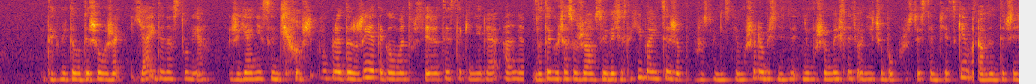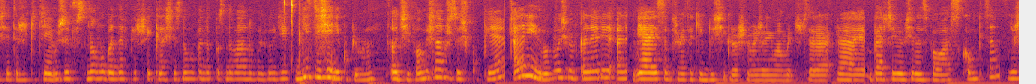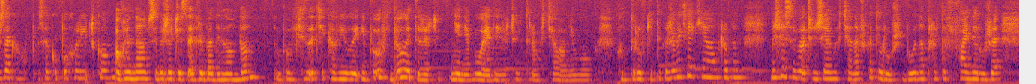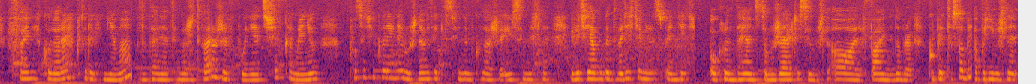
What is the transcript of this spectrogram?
tak mi to uderzyło, że ja idę na studia. Że ja nie sądziłam, że w ogóle dożyję tego momentu, że to jest takie nierealne. Do tego czasu żyłam sobie, wiecie, w takiej bajce, że po prostu nic nie muszę robić, nic, nie muszę myśleć o niczym, bo po prostu jestem dzieckiem. Autentycznie się te rzeczy dzieją, że znowu będę w pierwszej klasie, znowu będę poznawała nowych ludzi. Nic dzisiaj nie kupiłam, o dziwo. Myślałam, że coś kupię, ale nie, bo byliśmy w galerii, ale ja jestem trochę takim dusi groszem, jeżeli mam być szczera. Ja Bardziej bym się nazwała skąpcem niż zakup, zakupocholiczką. Oglądałam sobie rzeczy z Everybody London, bo mnie zaciekawiły i były, były te rzeczy. Nie, nie było jednej rzeczy, którą chciałam, nie było konturówki, tylko że wiecie jaki ja mam problem? Myślę sobie o czymś, że ja bym chciała, na przykład róż. Były naprawdę fajne róże w fajnych kolorach, których nie ma. Natalia, ty masz dwa róże w płynie, trzy w kamieniu. Po co ci kolejny róż, nawet jak jest w innym kolorze? I sobie myślę, i wiecie, ja mogę 20 minut spędzić oglądając tą rzecz i sobie myślę, o, ale fajnie, dobra, kupię to sobie, a później myślę,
